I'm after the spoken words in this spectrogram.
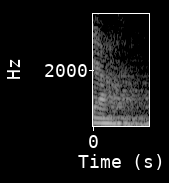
下。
